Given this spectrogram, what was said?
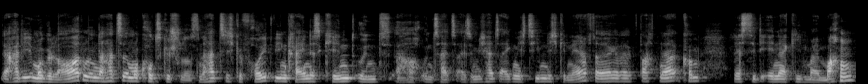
er hat die immer geladen und dann hat sie immer kurz geschlossen. Er hat sich gefreut wie ein kleines Kind und ach, uns hat's, also mich hat es eigentlich ziemlich genervt. Da hat er gedacht, na komm, lässt du die Energie mal machen,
